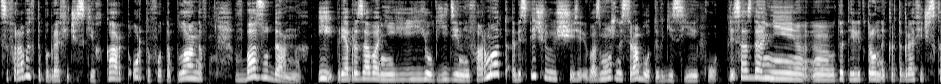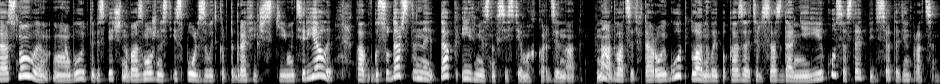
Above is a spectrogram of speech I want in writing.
цифровых топографических карт, ортофотопланов в базу данных и преобразование ее в единый формат, обеспечивающий возможность работы в ГИС ЕЭКО. При создании э, вот этой электронной картографической основы будет обеспечена возможность использовать картографические материалы как в государственной, так и в местных системах координат. На 2022 год плановый показатель создания ЕЭКО составит 51%.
